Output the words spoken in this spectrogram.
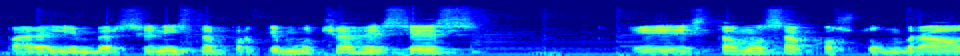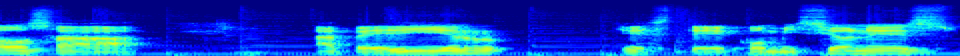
para el inversionista, porque muchas veces eh, estamos acostumbrados a, a pedir este, comisiones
